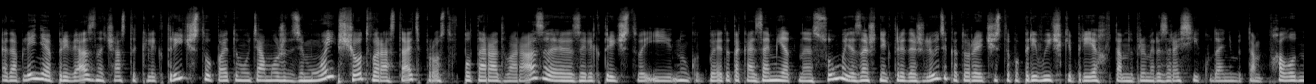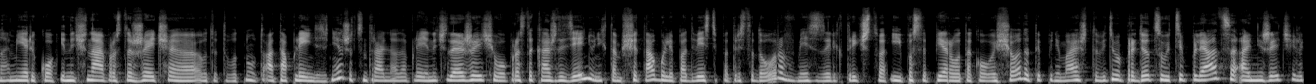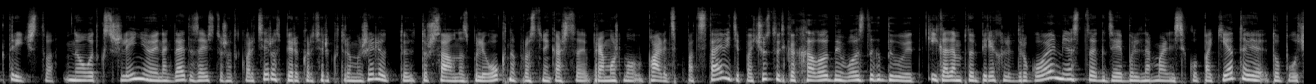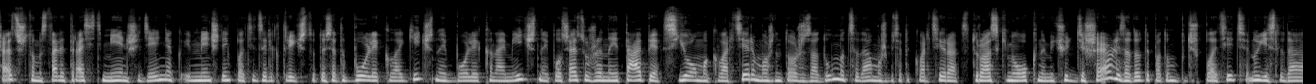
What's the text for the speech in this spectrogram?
отопление привязано часто к электричеству, поэтому у тебя может зимой счет вырастать просто в полтора-два раза за электричество, и, ну, как бы это такая заметная сумма. Я знаю, что некоторые даже люди, которые чисто по привычке, приехав там, например, из России куда-нибудь там в холодную Америку и начиная просто жечь э, вот это вот, ну, отопление, нет же центральное отопление, начиная жечь его просто каждый день, у них там счета были по 200, по 300 долларов в месяц за электричество, и после первого такого счета ты понимаешь, что, видимо, придется утепляться, а не жечь электричество. Но вот, к сожалению, иногда это зависит уже от квартиры. С первой квартиры, в которой мы жили, то, то же самое, у нас были окна, просто, мне кажется, прям можно палец подставить и почувствовать, как холодный воздух дует. И когда мы потом переехали в другое место, где были нормальные стеклопакеты, то получается, что мы стали тратить меньше денег и меньше денег платить за электричество. То есть это более экологично и более экономично. И получается уже на этапе съема квартиры можно тоже задуматься, да, может быть, эта квартира с дурацкими окнами чуть дешевле, зато ты потом будешь платить, ну, если, да,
